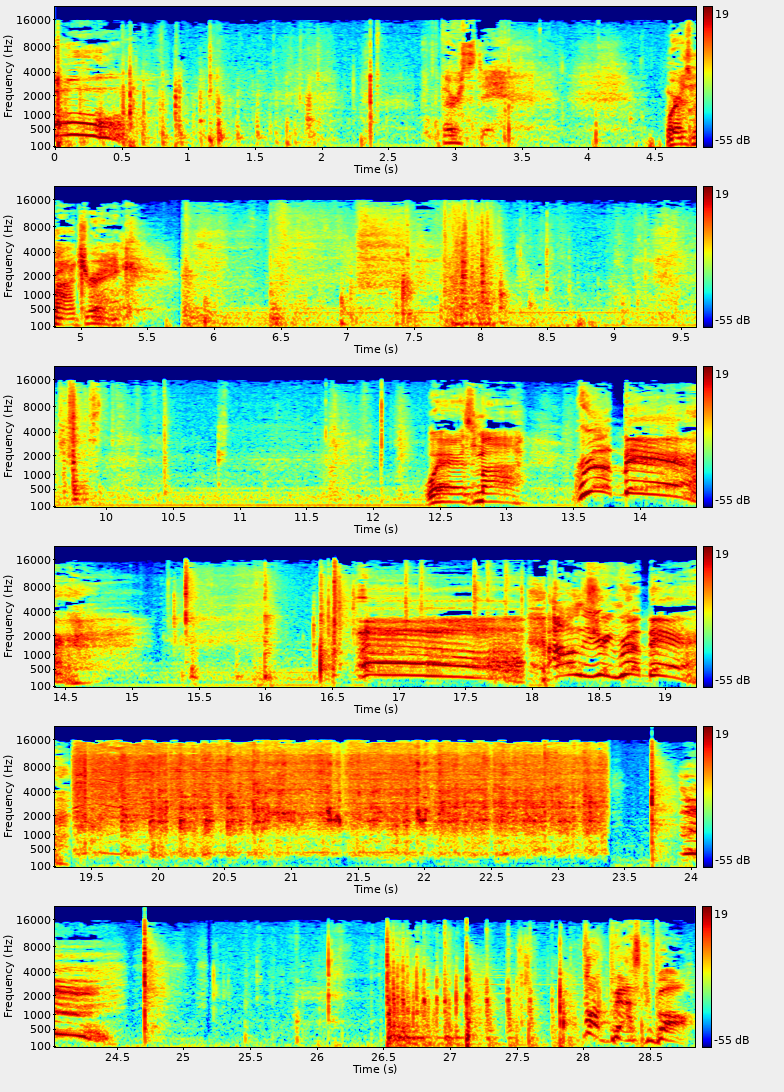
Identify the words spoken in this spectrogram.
Oh! Thirsty. Where's my drink? Where's my root beer? Oh, I to drink root beer. Mm. Fuck basketball.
